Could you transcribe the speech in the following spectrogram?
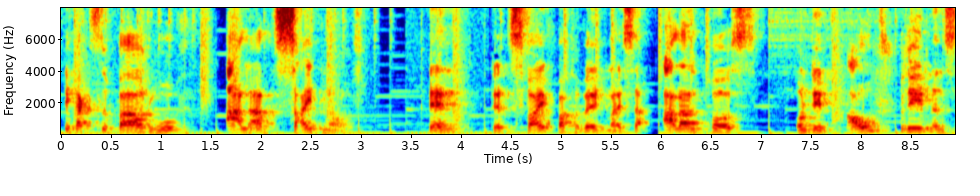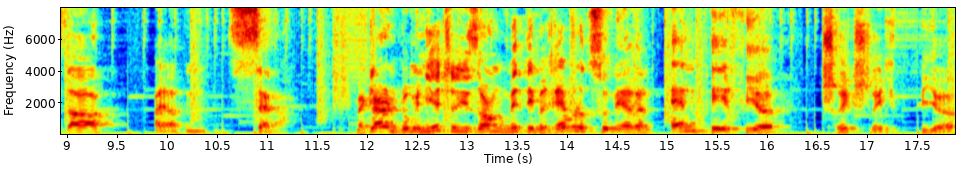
stärkste Fahrerduo aller Zeiten auf. Denn der zweifache Weltmeister Alan Prost und den aufstrebenden Star Ayrton Senna. McLaren dominierte die Saison mit dem revolutionären MP4-4,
